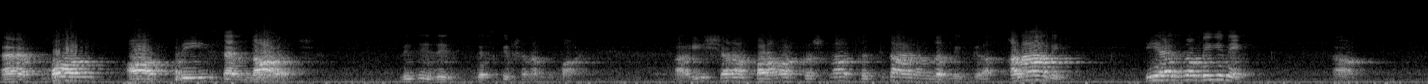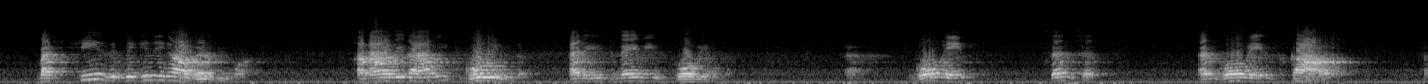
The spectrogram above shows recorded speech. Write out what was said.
a form of peace and knowledge. This is the description of the body. Uh, Ishvara Parama Krishna Sachidananda Vigraha. Anadi. He has no beginning. Uh, but he is the beginning of everyone. Anadi Ravi Govinda. And his name is Govinda. Uh, go means senses. And go means cow. Uh,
